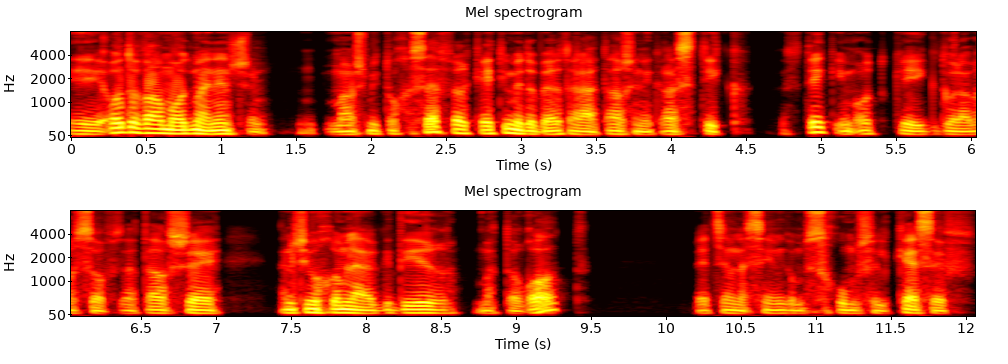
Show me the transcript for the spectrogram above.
אה, עוד דבר מאוד מעניין שממש מתוך הספר, קייטי מדברת על האתר שנקרא stickK. Stick עם עוד K גדולה בסוף, זה אתר שאנשים יכולים להגדיר מטרות, בעצם לשים גם סכום של כסף,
